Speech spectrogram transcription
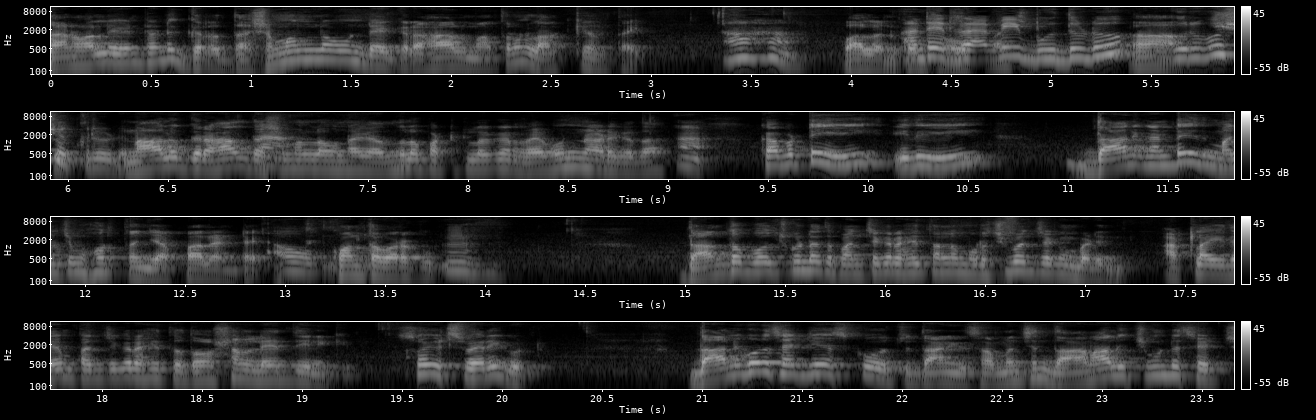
దానివల్ల ఏంటంటే గ్ర దశమంలో ఉండే గ్రహాలు మాత్రం లాక్కెళ్తాయి. వాళ్ళని అంటే రవి బుధుడు గురువు శుక్రుడు. నాలుగు గ్రహాలు దశమంలో ఉన్నాయి. అందులో పర్టికులర్గా రవి ఉన్నాడు కదా. కాబట్టి ఇది దానికంటే ఇది మంచి ముహూర్తం చెప్పాలంటే. కొంతవరకు. దాంతో పోల్చుకుంటే అది పంచగ్రహితంలో మృచి పంచకం పడింది అట్లా ఇదేం పంచగ్రహిత దోషం లేదు దీనికి. సో ఇట్స్ వెరీ గుడ్ దాన్ని కూడా సెట్ చేసుకోవచ్చు. దానికి సంబంధించిన దానాలు ఇచ్చుకుంటే సెట్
